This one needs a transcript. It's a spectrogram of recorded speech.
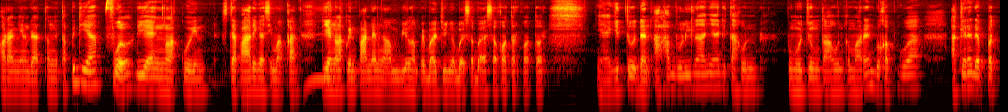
orang yang datang tapi dia full dia yang ngelakuin. Setiap hari ngasih makan. Dia yang ngelakuin panen ngambil sampai bajunya basah-basah kotor-kotor. Ya gitu dan alhamdulillahnya di tahun penghujung tahun kemarin bokap gua akhirnya dapat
